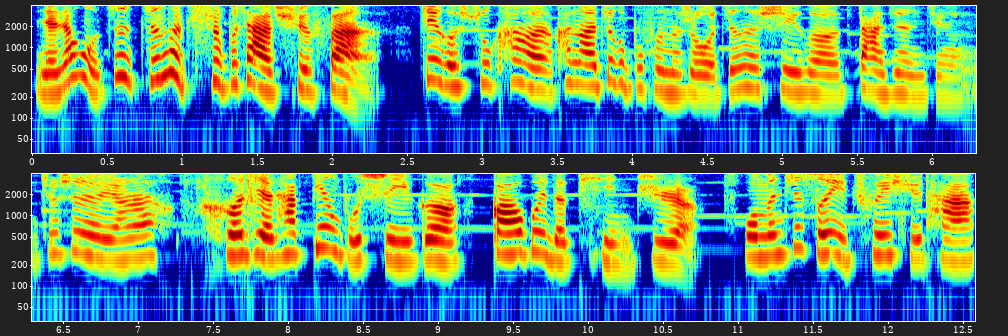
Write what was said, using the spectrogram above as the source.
也让我这真的吃不下去饭。这个书看完看到这个部分的时候，我真的是一个大震惊，就是原来和和解它并不是一个高贵的品质。我们之所以吹嘘它，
